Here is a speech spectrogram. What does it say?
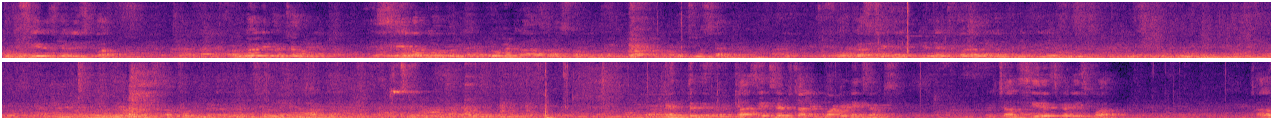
కొంచెం సీరియస్గా తీసుకోవాలి. రెండోది కొంచెం ఎస్ఏ వన్ కొంత ఇంప్రూవ్మెంట్ రావాల్సిన అవసరం ఉంది అది చూశాను. ఫోకస్ చేయాలి. అటెండెన్స్ కూడా నేను అనుకున్నది లేదు. తక్కువ మేడం. సో నేను మారుతాను టెన్త్ క్లాస్ ఎగ్జామ్స్ చాలా ఇంపార్టెంట్ ఎగ్జామ్స్ మీరు చాలా సీరియస్గా తీసుకోవాలి. చాలా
